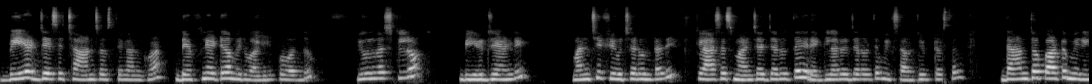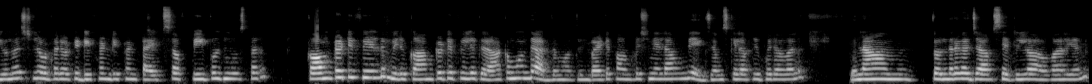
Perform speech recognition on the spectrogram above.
బీఎడ్ చేసే ఛాన్స్ వస్తే కనుక డెఫినెట్గా మీరు వదిలిపోవద్దు. యూనివర్సిటీలో బీఎడ్ చేయండి. మంచి ఫ్యూచర్ ఉంటుంది. క్లాసెస్ మంచిగా జరుగుతాయి. రెగ్యులర్గా జరుగుతాయి. మీకు సబ్జెక్ట్ వస్తుంది దాంతోపాటు మీరు యూనివర్సిటీలో ఉంటారు కాబట్టి different different types of people చూస్తారు. కాంపిటేటివ్ ఫీల్డ్ మీరు కాంపిటేటివ్ ఫీల్డ్కి రాకముందే అర్థమవుతుంది. బయట కాంపిటీషన్ ఎలా ఉంది? ఎగ్జామ్స్కి ఎలా ప్రిపేర్ అవ్వాలి? ఎలా తొందరగా జాబ్ సెటిల్ అవ్వాలి అని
